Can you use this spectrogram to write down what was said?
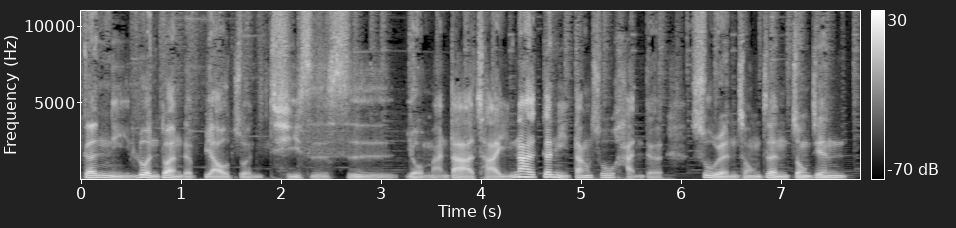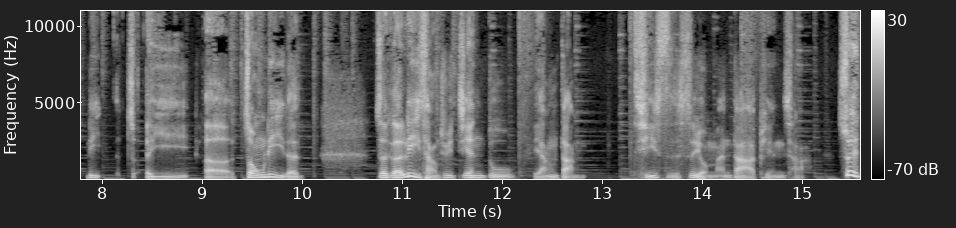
跟你论断的标准其实是有蛮大的差异。那跟你当初喊的素人从政中间立以呃中立的这个立场去监督两党，其实是有蛮大的偏差。所以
